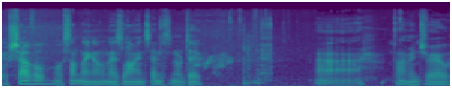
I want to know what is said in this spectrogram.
or shovel or something along those lines. Anything will do. Uh, diamond drill.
